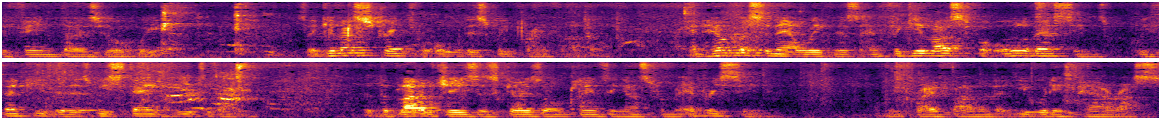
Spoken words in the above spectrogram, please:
defend those who are weak. So give us strength for all of this, we pray, Father. And help us in our weakness and forgive us for all of our sins. We thank you that as we stand here today, that the blood of Jesus goes on cleansing us from every sin. And we pray, Father, that you would empower us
